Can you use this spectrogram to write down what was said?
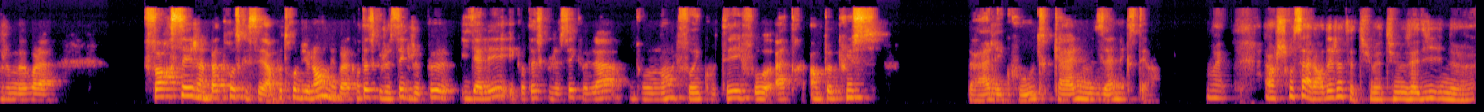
je me, voilà, forcer, j'aime pas trop parce que c'est un peu trop violent, mais voilà, quand est-ce que je sais que je peux y aller et quand est-ce que je sais que là, le moment, il faut écouter, il faut être un peu plus bah, à l'écoute, calme, zen, etc. Ouais. Alors je trouve ça. Alors déjà, tu, nous as dit une,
